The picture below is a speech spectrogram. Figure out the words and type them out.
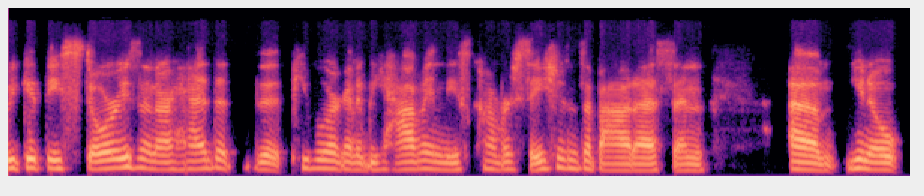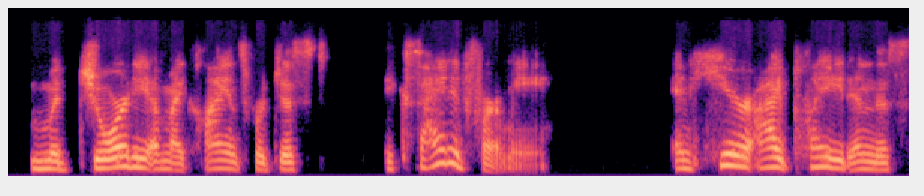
we get these stories in our head that that people are going to be having these conversations about us. And um, you know majority of my clients were just excited for me. And here i played in this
